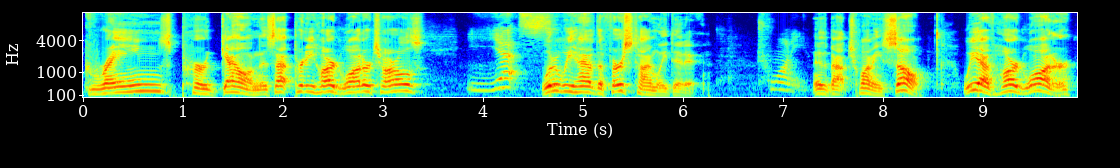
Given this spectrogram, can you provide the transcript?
grains per gallon. Is that pretty hard water, Charles? Yes. What did we have the first time we did it? 20. It was about 20. So we have hard water,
